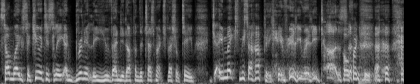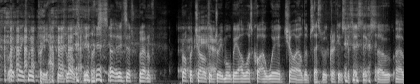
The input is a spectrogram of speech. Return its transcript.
some way circuitously and brilliantly you've ended up on the Test Match Special team, it makes me so happy. It really, really does. Oh, thank you. well, it makes me pretty happy as well, to be honest. So it's a kind of proper childhood dream, albeit I was quite a weird child obsessed with cricket statistics. So um,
